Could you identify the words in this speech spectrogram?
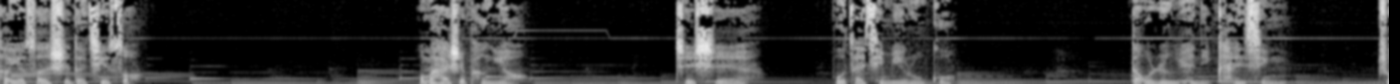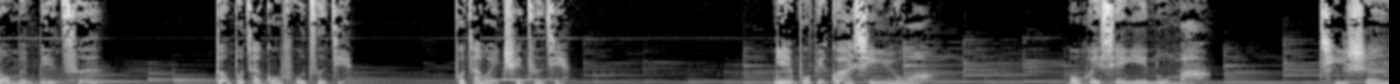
倒也算适得其所。我们还是朋友，只是不再亲密如故。但我仍愿你开心，祝我们彼此都不再辜负自己。不再委屈自己，你也不必挂心于我。我会鲜衣怒马，起身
